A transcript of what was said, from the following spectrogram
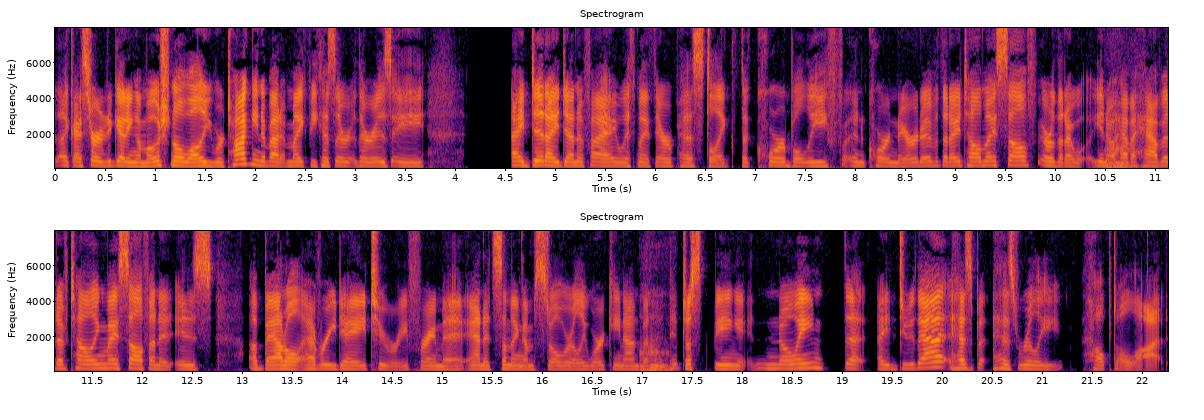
like I started getting emotional while you were talking about it, Mike, because there there is a I did identify with my therapist like the core belief and core narrative that I tell myself, or that I you know have Mhm. a habit of telling myself, and it is a battle every day to reframe it, and it's something I'm still really working on. But Mhm. it just being knowing that I do that has has really helped a lot.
